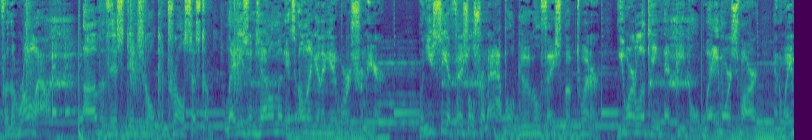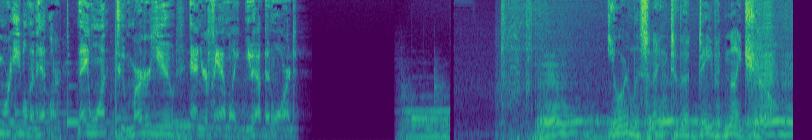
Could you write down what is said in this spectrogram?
for the rollout of this digital control system. Ladies and gentlemen, it's only going to get worse from here. When you see officials from Apple, Google, Facebook, Twitter, you are looking at people way more smart and way more evil than Hitler. They want to murder you and your family. You have been warned. You're listening to The David Knight Show.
